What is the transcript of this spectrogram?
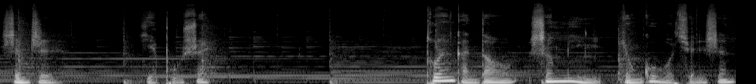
甚至也不睡。突然感到生命涌过我全身。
